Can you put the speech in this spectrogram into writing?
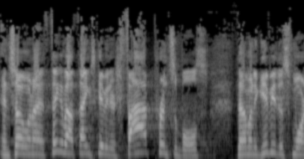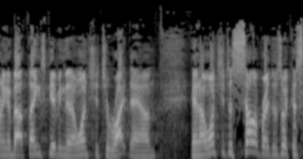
And so when I think about Thanksgiving, there's five principles that I'm going to give you this morning about Thanksgiving that I want you to write down, and I want you to celebrate them. Because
